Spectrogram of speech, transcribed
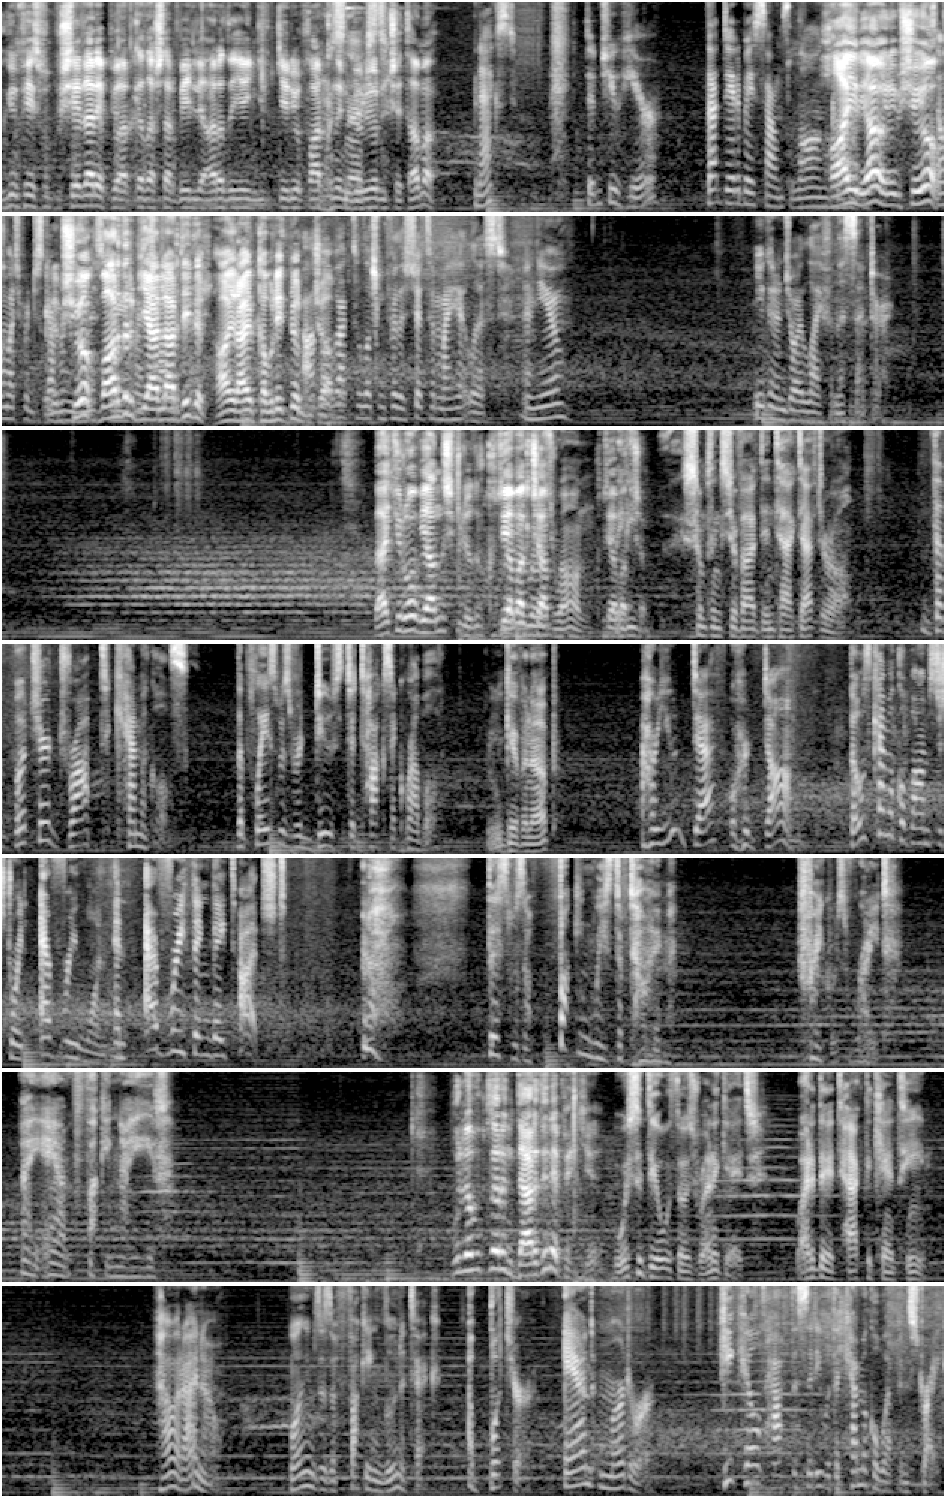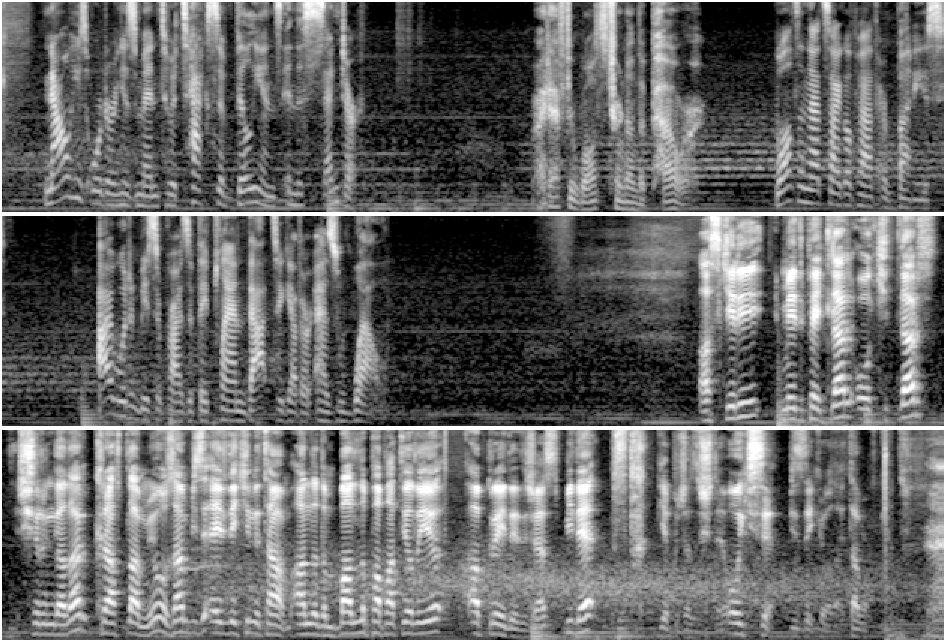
Bugün Facebook bir şeyler yapıyor arkadaşlar belli. Arada yayın gidip geliyor farkındayım What's next? görüyorum chat'i ama. Next? Didn't you hear? That database sounds long. Hayır ya öyle bir şey yok. So much for Öyle bir şey yok. Vardır bir yerlerdedir. Hayır hayır kabul etmiyorum bu I'll go cevabı. back to looking for the shits on my hit list. And you? You can enjoy life in the center. Belki Rob yanlış biliyordur. Kutuya Maybe bakacağım. Wrong. Kutuya Maybe bakacağım. something survived intact after all. The butcher dropped chemicals. The place was reduced to toxic rubble. You giving up? Are you deaf or dumb? Those chemical bombs destroyed everyone and everything they touched. this was a fucking waste of time. Frank was right. I am fucking naive. Bu lavukların derdi ne peki? What's the deal with those renegades? Why did they attack the canteen? How would I know? Williams is a fucking lunatic, a butcher, and murderer. He killed half the city with a chemical weapon strike. Now he's ordering his men to attack civilians in the center. Right after Waltz turned on the power. Walt and that psychopath are buddies. I wouldn't be surprised if they planned that together as well. Askeri medipekler, o kitler, şırıngalar craftlanmıyor. O zaman biz eldekini tamam anladım. Ballı papatyalıyı upgrade edeceğiz. Bir de stak yapacağız işte. O ikisi bizdeki olay tamam.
